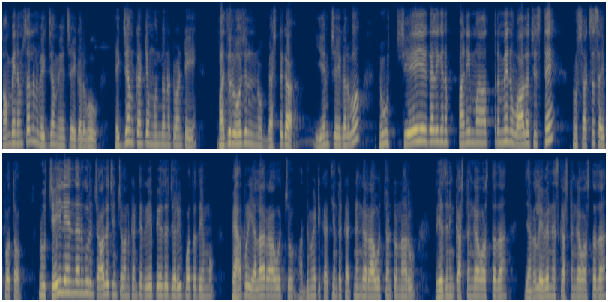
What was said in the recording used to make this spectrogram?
తొంభై నిమిషాలు నువ్వు ఎగ్జామ్ ఏం చేయగలవు? ఎగ్జామ్ కంటే ముందున్నటువంటి పది రోజులు నువ్వు బెస్ట్గా ఏం చేయగలవో నువ్వు చేయగలిగిన పని మాత్రమే నువ్వు ఆలోచిస్తే నువ్వు సక్సెస్ అయిపోతావు. నువ్వు చేయలేని దాని గురించి ఆలోచించావనుకంటే రేపేదో జరిగిపోతుందేమో. పేపర్ ఎలా రావచ్చు? అథమెటిక్ అత్యంత కఠినంగా రావచ్చు అంటున్నారు. రీజనింగ్ కష్టంగా వస్తుందా? జనరల్ అవేర్నెస్ కష్టంగా వస్తుందా?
